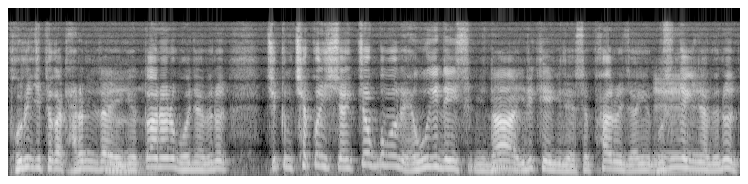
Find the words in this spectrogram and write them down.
보는 지표가 다릅니다. 음. 이게 또 하나는 뭐냐면은 지금 채권 시장이 조금은 왜곡이 돼 있습니다. 이렇게 얘기를 했어요. 파월 의장이 무슨 음. 예. 얘기냐면은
